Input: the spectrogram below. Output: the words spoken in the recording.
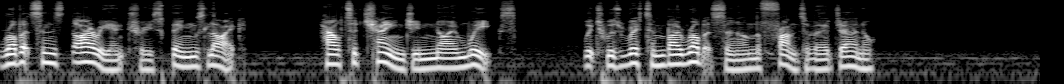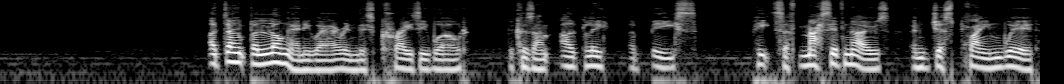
Robertson's diary entries things like How to Change in Nine Weeks, which was written by Robertson on the front of her journal. I don't belong anywhere in this crazy world because I'm ugly, obese, pizza massive nose, and just plain weird.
